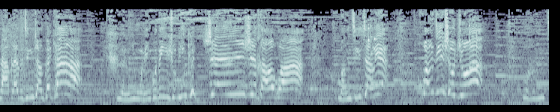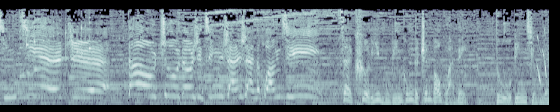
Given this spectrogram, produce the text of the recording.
拉布拉多警长，快看啊！克里姆林宫的艺术品可真是豪华，黄金项链、黄金手镯、黄金戒指，到处都是金闪闪的黄金。在克里姆林宫的珍宝馆内，杜宾警员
